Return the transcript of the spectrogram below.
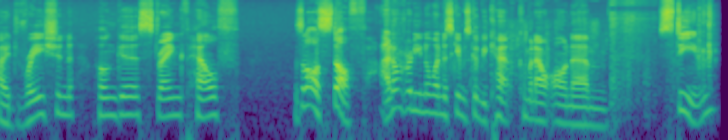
hydration, hunger, strength, health. There's a lot of stuff. I don't really know when this game is going to be coming out on um, Steam.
